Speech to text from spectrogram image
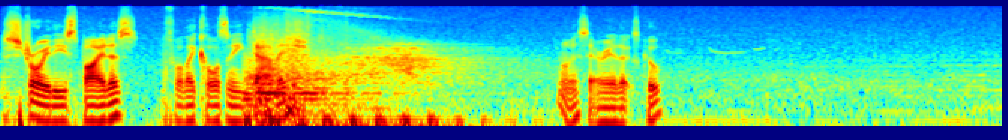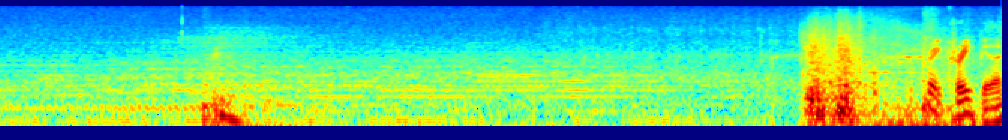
destroy these spiders before they cause any damage. Oh, this area looks cool. Pretty creepy though.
